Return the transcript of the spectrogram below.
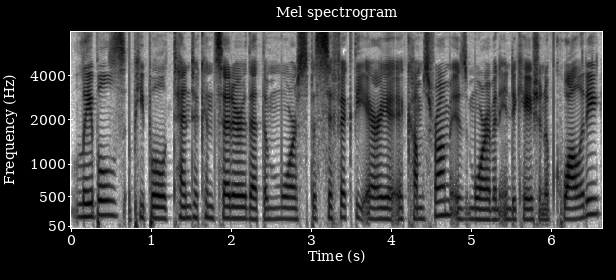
labels, people tend to consider that the more specific the area it comes from is more of an indication of quality.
